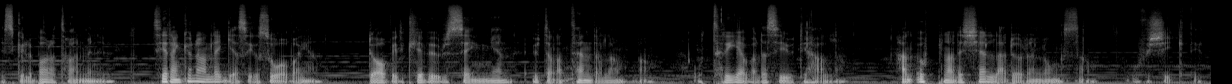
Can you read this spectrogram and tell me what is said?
Det skulle bara ta en minut. Sedan kunde han lägga sig och sova igen. David klev ur sängen utan att tända lampan och trevade sig ut i hallen. Han öppnade källardörren långsamt och försiktigt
